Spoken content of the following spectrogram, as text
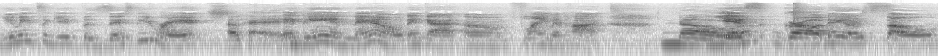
You need to get the zesty ranch. Okay. And then now they got um flaming hot. No. Yes, girl, they are so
